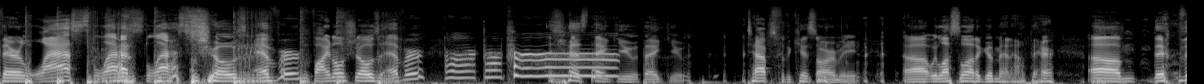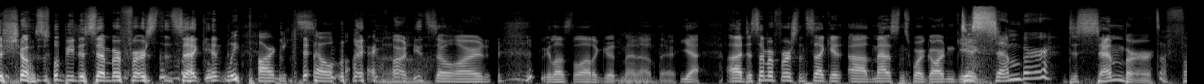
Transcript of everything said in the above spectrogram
their last, last, last shows ever, final shows ever. yes, thank you, thank you. Taps for the Kiss Army. Uh, we lost a lot of good men out there. Um, the the shows will be December first and second. We partied so hard. We hard. partied so hard. We lost a lot of good men out there. Yeah. Uh, December 1st and 2nd, uh, the Madison Square Garden gig. December? December. It's a fu-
